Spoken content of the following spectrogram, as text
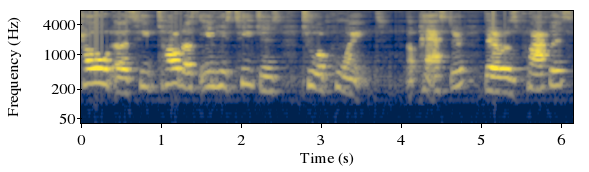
told us, he taught us in his teachings to appoint a pastor. There was prophets,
